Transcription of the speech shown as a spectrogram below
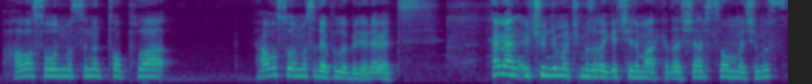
Hava soğunmasını topla. Hava soğunması da yapılabilir evet. Hemen üçüncü maçımıza da geçelim arkadaşlar. Son maçımız.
